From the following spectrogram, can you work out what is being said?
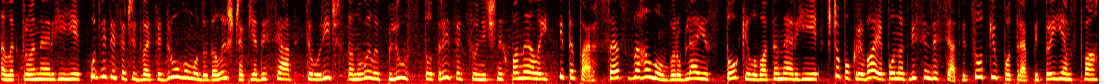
електроенергії. У 2022-му додали ще 50. Цьогоріч встановили плюс 130 сонячних панелей. І тепер СЕС загалом виробляє 100 кВт енергії, що покриває понад 80% потреб підприємства.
